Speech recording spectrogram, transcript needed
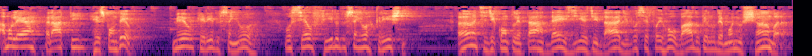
a mulher Rati respondeu: Meu querido Senhor, você é o filho do Senhor Krishna. Antes de completar dez dias de idade, você foi roubado pelo demônio Shambara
